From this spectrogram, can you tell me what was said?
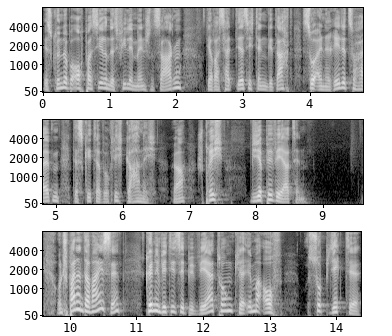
Es könnte aber auch passieren, dass viele Menschen sagen, ja, was hat der sich denn gedacht, so eine Rede zu halten, das geht ja wirklich gar nicht. Ja, sprich, wir bewerten. Und spannenderweise können wir diese Bewertung ja immer auf Subjekte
